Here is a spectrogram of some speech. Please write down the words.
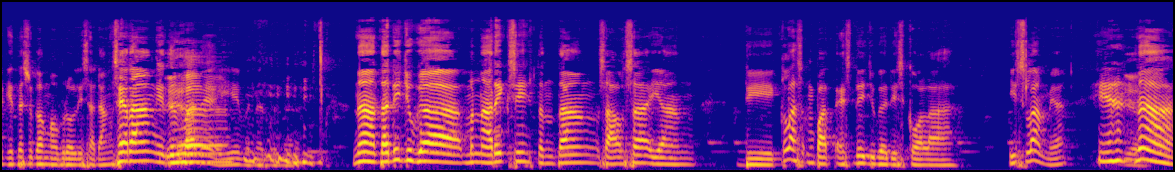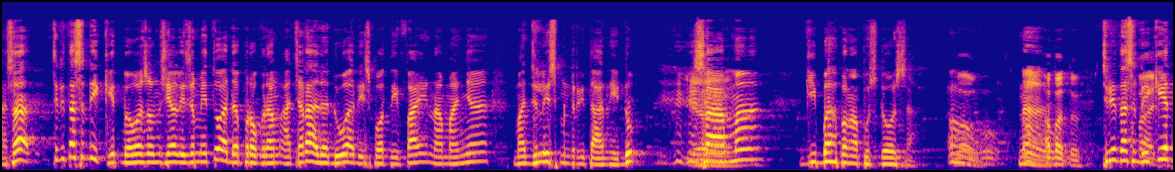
kita suka ngobrol di Sadang Serang gitu Iya. Pak. ya. Iya benar-benar. Nah tadi juga menarik sih tentang salsa yang di kelas 4 SD juga di sekolah Islam ya. Ya. Iya. Nah sa- cerita sedikit bahwa sosialisme itu ada program acara ada dua di Spotify namanya Majelis Penderitaan Hidup Iya. sama Gibah Penghapus Dosa. Oh. Nah, Apa tuh? cerita sedikit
